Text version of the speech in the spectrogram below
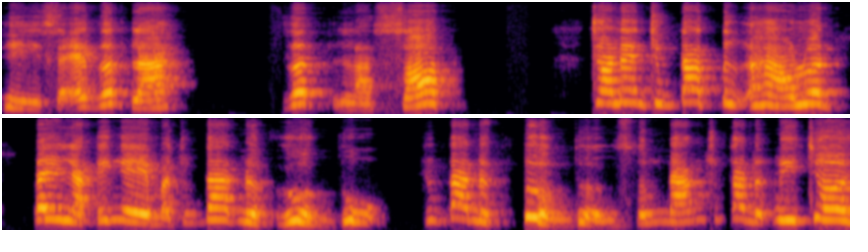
thì sẽ rất là rất là sót cho nên chúng ta tự hào luôn, đây là cái nghề mà chúng ta được hưởng thụ, chúng ta được tưởng thưởng xứng đáng, chúng ta được đi chơi.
